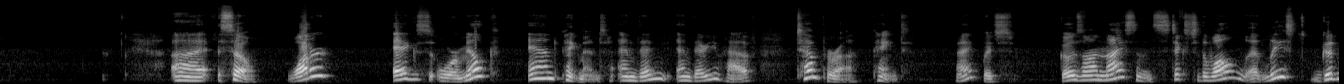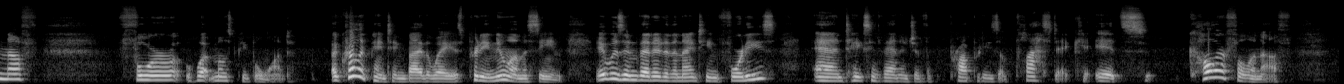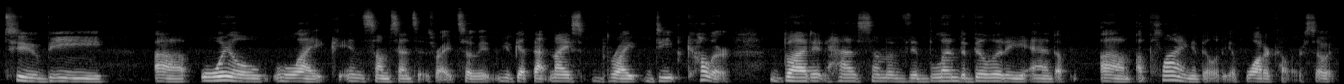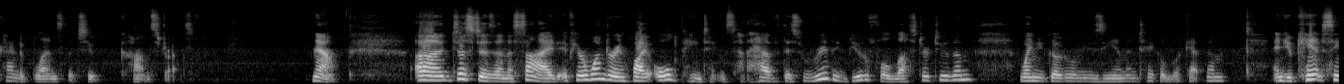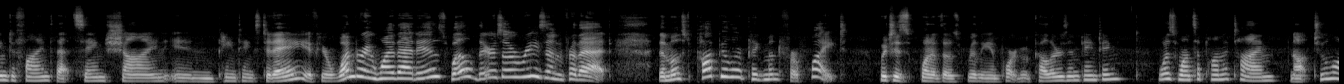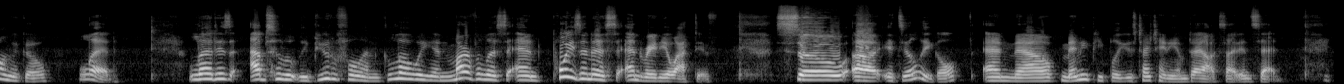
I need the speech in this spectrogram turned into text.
Uh, so, water, eggs or milk, and pigment. And then and there you have tempera paint, right? Which goes on nice and sticks to the wall, at least good enough for what most people want. Acrylic painting, by the way, is pretty new on the scene. It was invented in the 1940s and takes advantage of the properties of plastic. It's colorful enough to be uh, oil like in some senses, right? So it, you get that nice, bright, deep color, but it has some of the blendability and um, applying ability of watercolor. So it kind of blends the two constructs. Now, uh, just as an aside, if you're wondering why old paintings have this really beautiful luster to them when you go to a museum and take a look at them, and you can't seem to find that same shine in paintings today, if you're wondering why that is, well, there's a reason for that. The most popular pigment for white, which is one of those really important colors in painting, was once upon a time, not too long ago, lead. Lead is absolutely beautiful and glowy and marvelous and poisonous and radioactive. So uh, it's illegal, and now many people use titanium dioxide instead.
